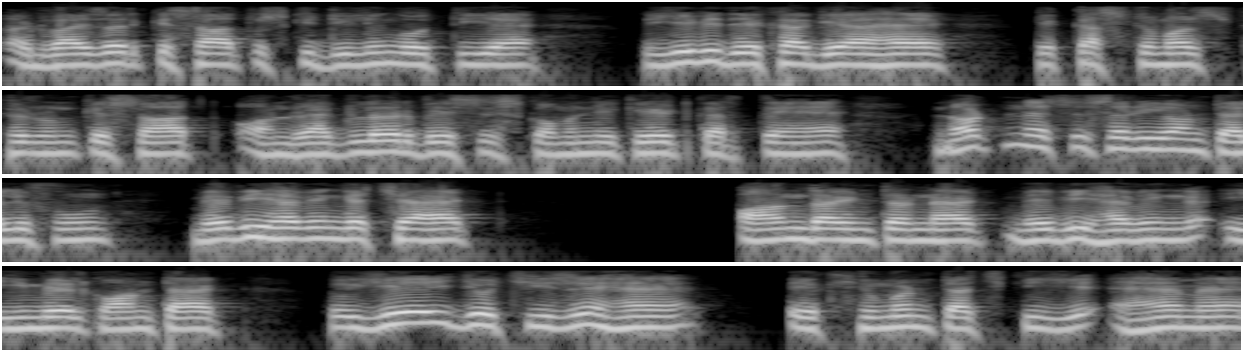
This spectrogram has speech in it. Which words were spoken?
ایڈوائزر کے ساتھ اس کی ڈیلنگ ہوتی ہے، تو یہ بھی دیکھا گیا ہے کہ کسٹمرز پھر ان کے ساتھ آن ریگولر بیسس کمیونیکیٹ کرتے ہیں not necessary on telephone maybe having a chat on the internet maybe having email contact تو یہ جو چیزیں ہیں، ایک ہیومن ٹچ کی یہ اہم ہے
